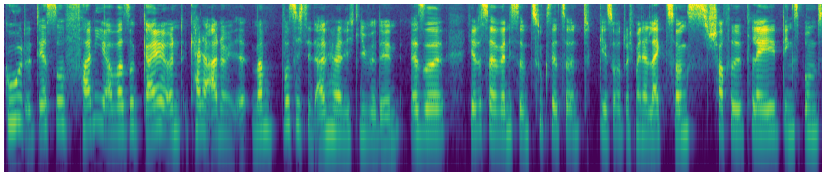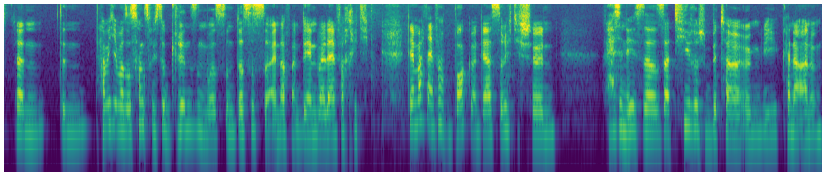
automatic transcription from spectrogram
gut und der ist so funny, aber so geil und keine Ahnung, äh, man muss sich den anhören, ich liebe den. Also jedes Mal, wenn ich so im Zug sitze und gehe so durch meine Liked Songs, Shuffle, Play, Dingsbums, dann, dann habe ich immer so Songs, wo ich so grinsen muss und das ist so einer von denen, weil der einfach richtig, der macht einfach Bock und der ist so richtig schön, weiß ich nicht, so satirisch bitter irgendwie, keine Ahnung.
